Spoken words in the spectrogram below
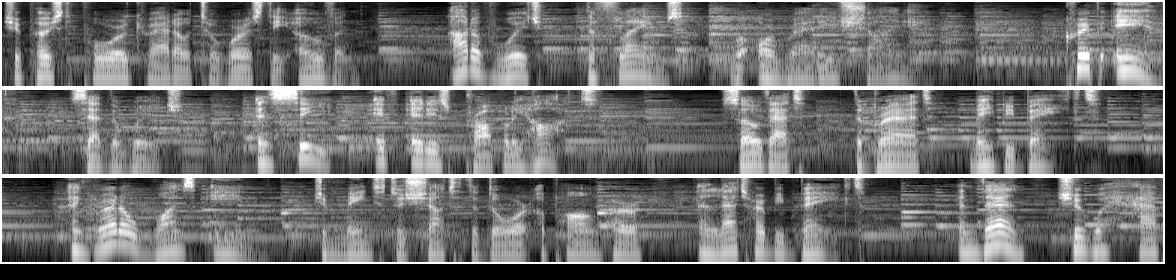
She pushed poor Gretel towards the oven, out of which the flames were already shining. Creep in, said the witch, and see if it is properly hot, so that the bread may be baked. And Gretel once in, she meant to shut the door upon her and let her be baked, and then she would have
